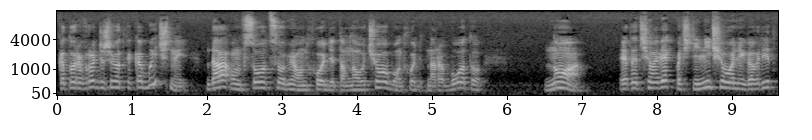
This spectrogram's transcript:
который вроде живет как обычный, да, он в социуме, он ходит там на учебу, он ходит на работу, но этот человек почти ничего не говорит,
